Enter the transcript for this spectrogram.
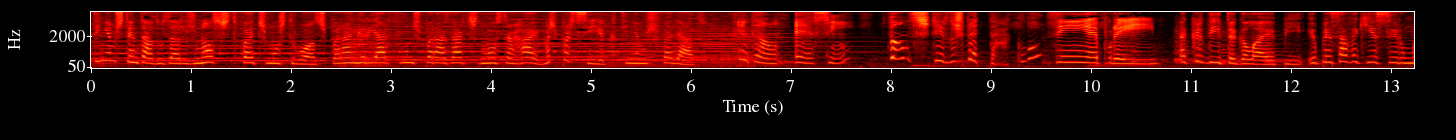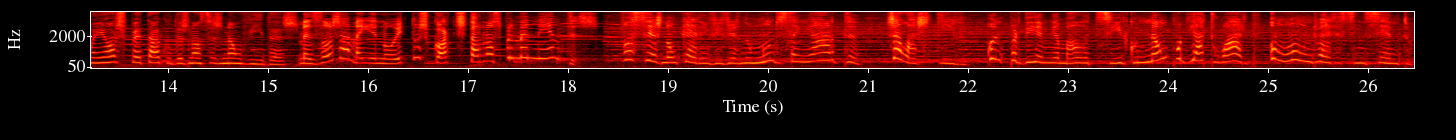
Tínhamos tentado usar os nossos defeitos monstruosos para angariar fundos para as artes de Monster High, mas parecia que tínhamos falhado. Então, é assim? Vão desistir do espetáculo? Sim, é por aí. Acredita, Galeapi, eu pensava que ia ser o maior espetáculo das nossas não-vidas. Mas hoje à meia-noite os cortes tornam-se permanentes. Vocês não querem viver num mundo sem arte? Já lá estive. Quando perdi a minha mala de circo, não podia atuar. O mundo era cinzento.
